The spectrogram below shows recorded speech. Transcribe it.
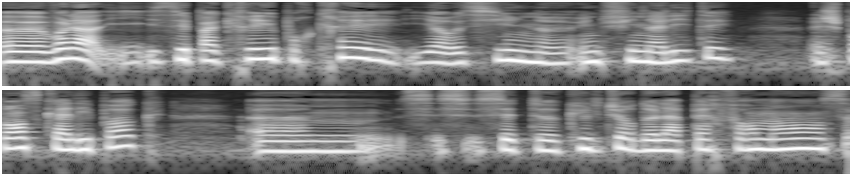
Euh, voilà, c'est pas créé pour créer. Il y a aussi une, finalité. Et je pense qu'à l'époque, euh, cette culture de la performance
